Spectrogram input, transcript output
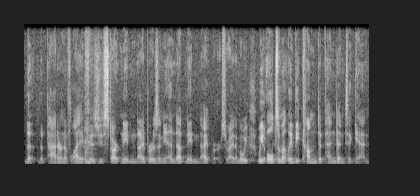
the, the pattern of life is you start needing diapers and you end up needing diapers, right? I mean, we, we ultimately become dependent again.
